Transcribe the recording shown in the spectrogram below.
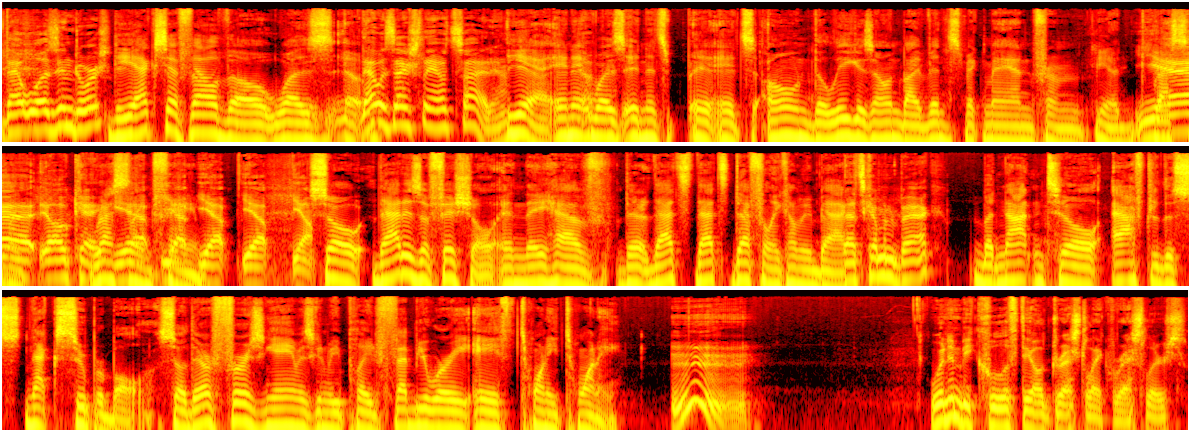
that was indoors. The XFL though was uh, That was actually outside, huh? yeah, and it was and it's it's owned. The league is owned by Vince McMahon from you know Yeah. wrestling, okay. wrestling yep, fame. Yep. Yep. Yep. Yep. So that is official, and they have there. That's that's definitely coming back. That's coming back. but not until after the next Super Bowl. So their first game is going to be played February 8th, 2020. Mm. Wouldn't it be cool if they all dressed like wrestlers?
